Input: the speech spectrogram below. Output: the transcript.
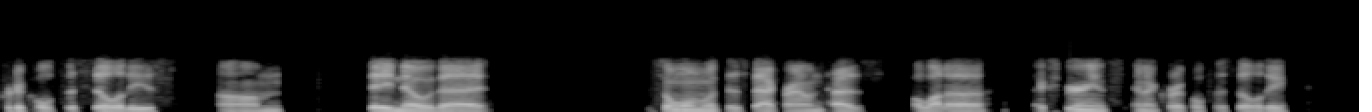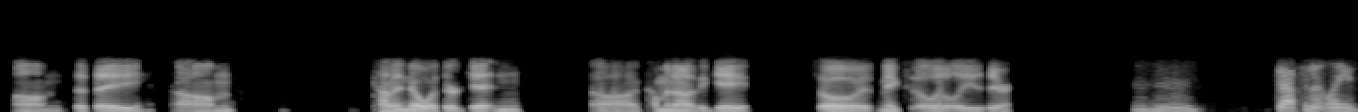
critical facilities um, they know that someone with this background has a lot of experience in a critical facility, um, that they um, kind of know what they're getting uh, coming out of the gate. So it makes it a little easier. Mhm. Definitely.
